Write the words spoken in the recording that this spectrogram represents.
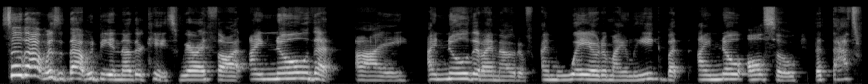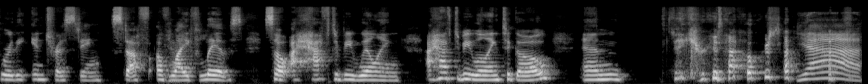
So that was that would be another case where I thought, I know that I I know that I'm out of I'm way out of my league, but I know also that that's where the interesting stuff of yeah. life lives. So I have to be willing. I have to be willing to go and figure it out. yeah.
